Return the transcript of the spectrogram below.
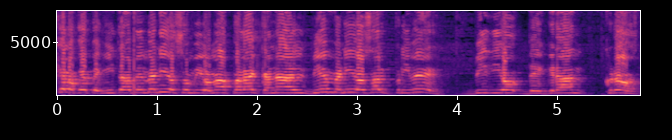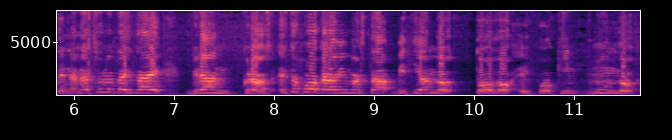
¿Qué lo que peñitas? Bienvenidos a un vídeo más para el canal, bienvenidos al primer vídeo de Grand Cross, de Nanatsu no Taizai Grand Cross Este juego que ahora mismo está viciando todo el fucking mundo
